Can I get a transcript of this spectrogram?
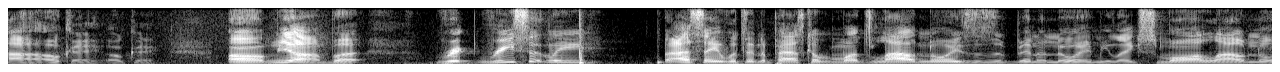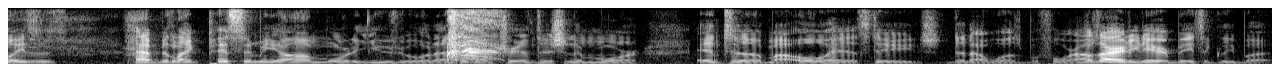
Ah, okay, okay. Um, yeah, but Rick, recently, I say within the past couple months, loud noises have been annoying me. Like small, loud noises have been like pissing me off more than usual, and I think I'm transitioning more into my old head stage than I was before. I was already there basically, but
